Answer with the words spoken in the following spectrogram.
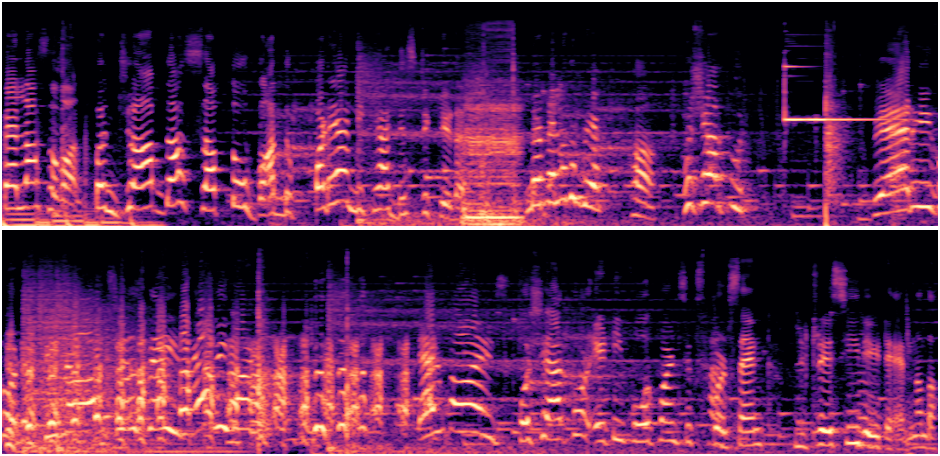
ਪਹਿਲਾ ਸਵਾਲ ਪੰਜਾਬ ਦਾ ਸਭ ਤੋਂ ਵੱਧ ਪੜ੍ਹਿਆ ਲਿਖਿਆ ਡਿਸਟ੍ਰਿਕਟ ਕਿਹੜਾ ਹੈ? ਮੈਂ ਪਹਿਲਾਂ ਤਾਂ ਹਾਂ। ਹੁਸ਼ਿਆਰਪੁਰ। ਵੈਰੀ ਗੁੱਡ ਬਿਨਾ ਆਪਸ਼ਨ ਸਹੀ very good 10 points Hoshiarpur 84.6% literacy rate ਹੈ ਇਹਨਾਂ ਦਾ।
